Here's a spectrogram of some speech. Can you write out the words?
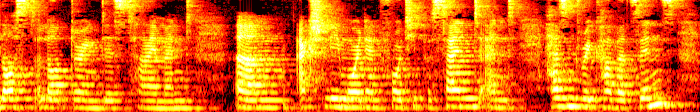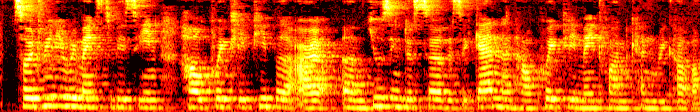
lost a lot during this time and um, actually more than 40% and hasn't recovered since. So it really remains to be seen how quickly people are um, using this service again and how quickly Meituan can recover.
